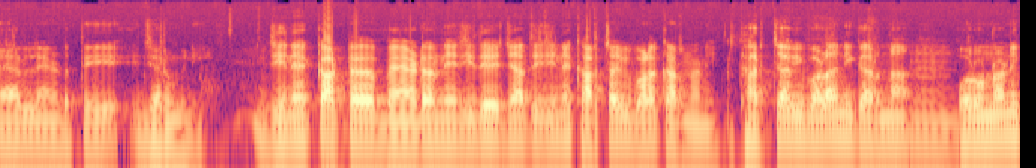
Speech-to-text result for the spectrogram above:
ਆਇਰਲੈਂਡ ਤੇ ਜਰਮਨੀ ਜਿਹਨੇ ਘੱਟ ਬੈਂਡ ਨੇ ਜਿਹਦੇ ਜਾਂ ਤੇ ਜਿਹਨੇ ਖਰਚਾ ਵੀ ਬੜਾ ਕਰਨਾ ਨਹੀਂ। ਖਰਚਾ ਵੀ ਬੜਾ ਨਹੀਂ ਕਰਨਾ ਔਰ ਉਹਨਾਂ ਨੇ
